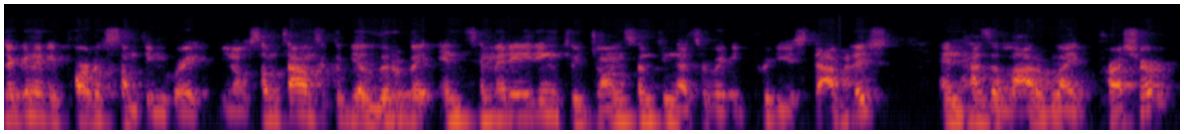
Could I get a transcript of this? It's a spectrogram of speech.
they're going to be part of something great. You know, sometimes it could be a little bit intimidating to join something that's already pretty established and has a lot of like pressure.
